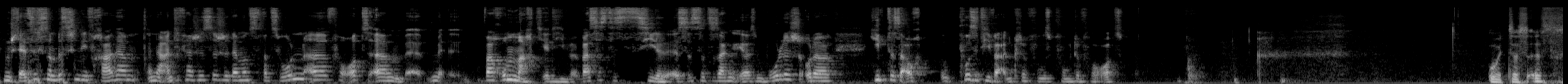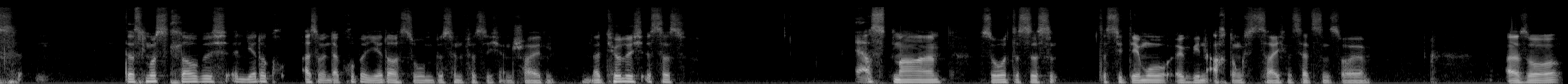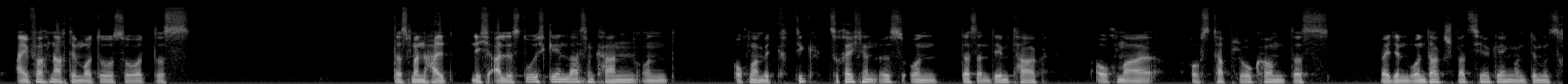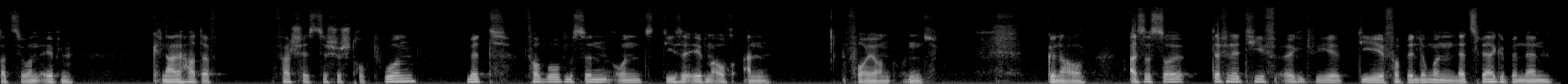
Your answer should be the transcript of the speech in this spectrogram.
Nun stellt sich so ein bisschen die Frage, eine antifaschistische Demonstration vor Ort, ähm, warum macht ihr die? Was ist das Ziel? Ist es sozusagen eher symbolisch oder gibt es auch positive Anknüpfungspunkte vor Ort? Gut, das ist, das muss, glaube ich, in jeder, also in der Gruppe jeder so ein bisschen für sich entscheiden. Natürlich ist das erstmal so, dass das, dass die Demo irgendwie ein Achtungszeichen setzen soll. Also einfach nach dem Motto so, dass, dass man halt nicht alles durchgehen lassen kann und auch mal mit Kritik zu rechnen ist und dass an dem Tag auch mal aufs Tableau kommt, dass bei den Montagsspaziergängen und Demonstrationen eben knallharte faschistische Strukturen mit verwoben sind und diese eben auch anfeuern. Und genau. Also es soll definitiv irgendwie die Verbindungen und Netzwerke benennen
